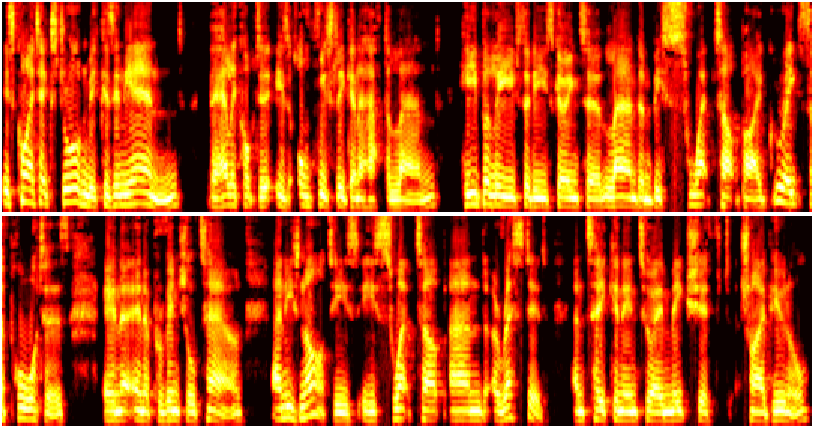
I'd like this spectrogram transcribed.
is quite extraordinary because in the end, the helicopter is obviously going to have to land. He believes that he's going to land and be swept up by great supporters in a, in a provincial town. And he's not. He's, he's swept up and arrested and taken into a makeshift tribunal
